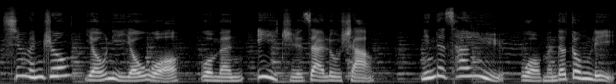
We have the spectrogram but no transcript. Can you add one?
新闻中有你有我，我们一直在路上。您的参与，我们的动力。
